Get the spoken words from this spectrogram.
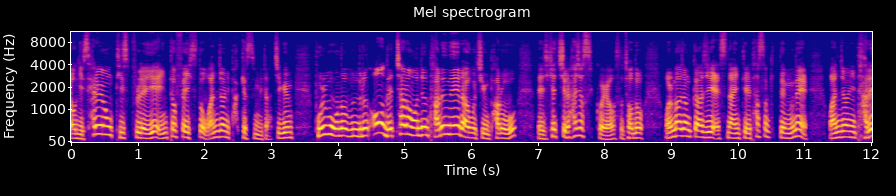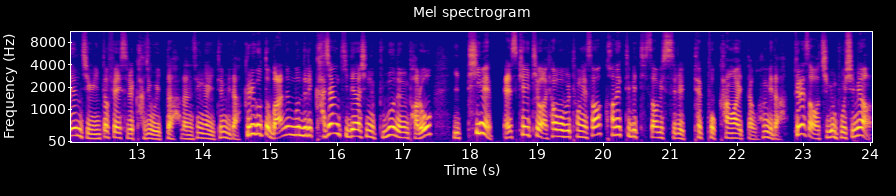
여기 세로형 디스플레이의 인터페이스도 완전히 바뀌었습니다. 지금 볼보 오너분들은 어 내 차랑 완전 다르네 라고 지금 바로 네, 캐치를 하셨 하셨을 거예요. 그래서 저도 얼마 전까지 S90를 탔었기 때문에 완전히 다른 지금 인터페이스를 가지고 있다라는 생각이 듭니다. 그리고 또 많은 분들이 가장 기대하시는 부분은 바로 이 T맵 SKT와 협업을 통해서 connectivity 서비스를 대폭 강화했다고 합니다. 그래서 지금 보시면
